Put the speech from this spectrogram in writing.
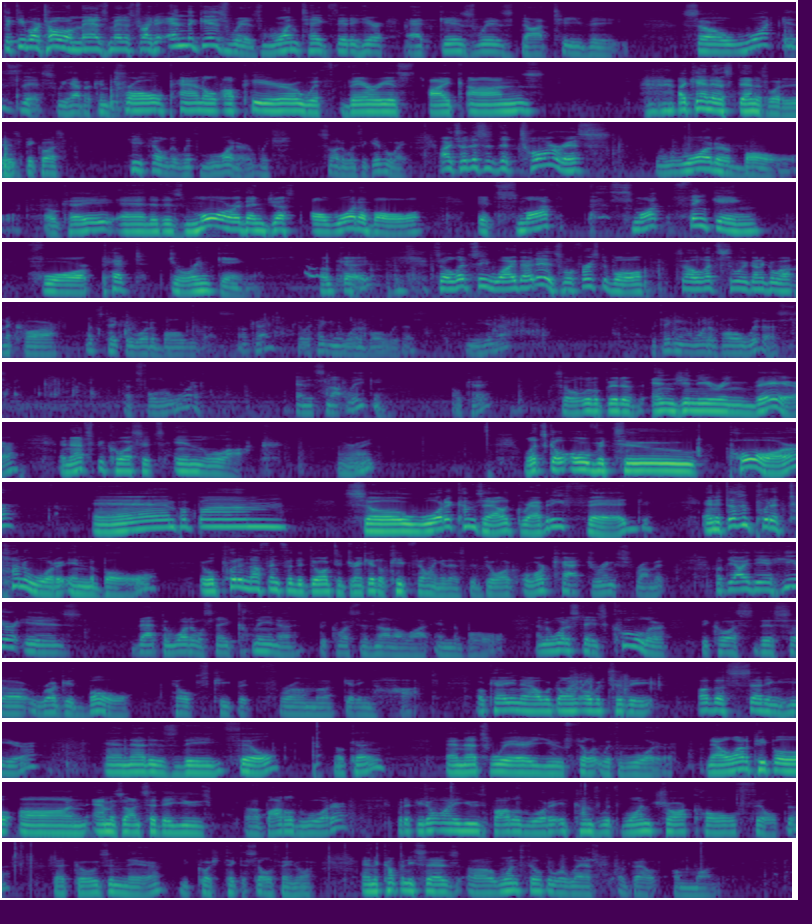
Dick DeBartolo, MAD's Writer, and the GizWiz, One Take Theater here at GizWiz.tv. So what is this? We have a control panel up here with various icons. I can't ask Dennis what it is because he filled it with water, which sort of was a giveaway. All right, so this is the Torus water bowl, okay? And it is more than just a water bowl. It's smart smart thinking for pet drinking. Okay, so let's see why that is. Well, first of all, so let's we're going to go out in the car. Let's take the water bowl with us. Okay, okay, we're taking the water bowl with us. Can you hear that? We're taking a water bowl with us that's full of water, and it's not leaking. Okay, so a little bit of engineering there, and that's because it's in lock. All right. Let's go over to pour. And bum, bum. So water comes out, gravity fed, and it doesn't put a ton of water in the bowl. It will put enough in for the dog to drink. It'll keep filling it as the dog or cat drinks from it. But the idea here is that the water will stay cleaner because there's not a lot in the bowl. And the water stays cooler because this uh, rugged bowl helps keep it from uh, getting hot. Okay, now we're going over to the other setting here, and that is the fill, okay? And that's where you fill it with water. Now, a lot of people on Amazon said they use uh, bottled water, but if you don't want to use bottled water, it comes with one charcoal filter that goes in there. You, of course, you take the cellophane off. And the company says uh, one filter will last about a month.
